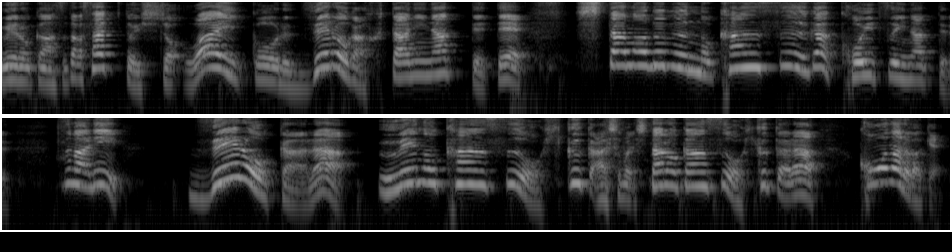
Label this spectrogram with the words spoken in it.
上の関数。だからさっきと一緒。y イコール0が蓋になってて下の部分の関数がこいつになってる。つまり0から上の関数を引くかあ下の関数を引くからこうなるわけ。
